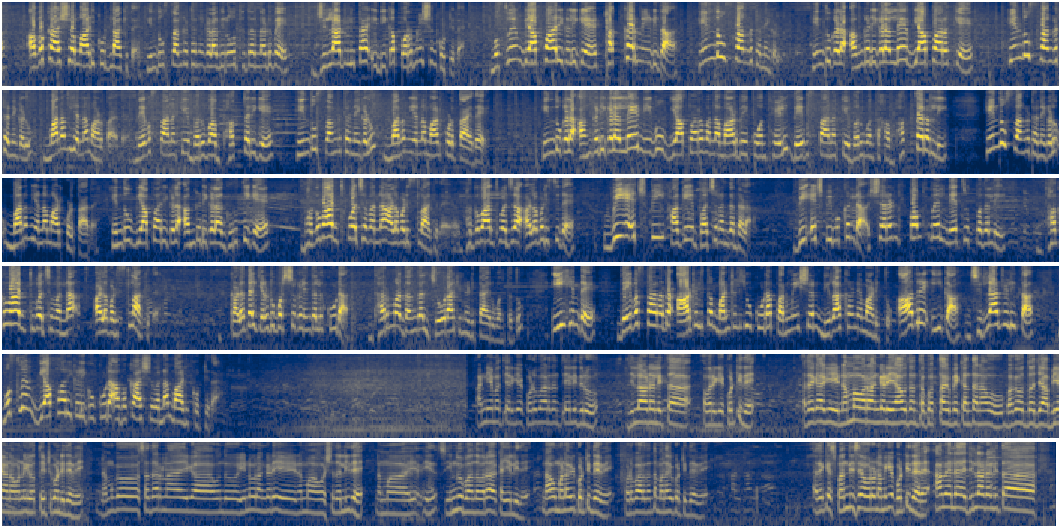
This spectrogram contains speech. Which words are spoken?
ಅವಕಾಶ ಮಾಡಿಕೊಡಲಾಗಿದೆ. ಹಿಂದೂ ಸಂಘಟನೆಗಳ ವಿರೋಧದ ನಡುವೆ ಜಿಲ್ಲಾಡಳಿತ ಇದೀಗ ಪರ್ಮಿಷನ್ ಕೊಟ್ಟಿದೆ. ಮುಸ್ಲಿಂ ವ್ಯಾಪಾರಿಗಳಿಗೆ ಠಕ್ಕರ್ ನೀಡಿದ ಹಿಂದೂ ಸಂಘಟನೆಗಳು. ಹಿಂದೂಗಳ ಅಂಗಡಿಗಳಲ್ಲೇ ವ್ಯಾಪಾರಕ್ಕೆ ಹಿಂದೂ ಸಂಘಟನೆಗಳು ಮನವಿಯನ್ನ ಮಾಡ್ತಾ ಇದೆ. ದೇವಸ್ಥಾನಕ್ಕೆ ಬರುವ ಭಕ್ತರಿಗೆ ಹಿಂದೂ ಸಂಘಟನೆಗಳು ಮನವಿಯನ್ನ ಮಾಡ್ಕೊಳ್ತಾ ಇದೆ. ಹಿಂದೂಗಳ ಅಂಗಡಿಗಳಲ್ಲೇ ನೀವು ವ್ಯಾಪಾರವನ್ನ ಮಾಡಬೇಕು ಅಂತ ಹೇಳಿ ದೇವಸ್ಥಾನಕ್ಕೆ ಬರುವಂತಹ ಭಕ್ತರಲ್ಲಿ ಹಿಂದೂ ಸಂಘಟನೆಗಳು ಮನವಿಯನ್ನ ಮಾಡ್ಕೊಳ್ತಾ ಇದೆ. ಹಿಂದೂ ವ್ಯಾಪಾರಿಗಳ ಅಂಗಡಿಗಳ ಗುರುತಿಗೆ ಭಗವಾನ್ ಧ್ವಜವನ್ನ ಅಳವಡಿಸಲಾಗಿದೆ. ಭಗವಾನ್ ಧ್ವಜ ಅಳವಡಿಸಿದೆ. ವಿಎಚ್ಪಿ ಹಾಗೆ ಬಜರಂಗ ದಳ. ವಿಎಚ್ಪಿ ಮುಖಂಡ ಶರಣ್ ಪಂಪ್ವೆಲ್ ನೇತೃತ್ವದಲ್ಲಿ ಭಗವಾನ್ ಧ್ವಜವನ್ನ ಅಳವಡಿಸಲಾಗಿದೆ. ಕಳೆದ ಎರಡು ವರ್ಷಗಳಿಂದಲೂ ಕೂಡ ಧರ್ಮ ದಂಗಲ್ ಜೋರಾಗಿ ನಡೀತಾ ಇರುವಂಥದ್ದು. ಈ ಹಿಂದೆ ದೇವಸ್ಥಾನದ ಆಡಳಿತ ಮಂಡಳಿಯೂ ಕೂಡ ಪರ್ಮಿಷನ್ ನಿರಾಕರಣೆ ಮಾಡಿತ್ತು. ಆದರೆ ಈಗ ಜಿಲ್ಲಾಡಳಿತ ಮುಸ್ಲಿಂ ವ್ಯಾಪಾರಿಗಳಿಗೂ ಕೂಡ ಅವಕಾಶವನ್ನ ಮಾಡಿಕೊಟ್ಟಿದೆ. ಅನ್ಯಮತಿಯರಿಗೆ ಕೊಡಬಾರ್ದಂತ ಹೇಳಿದರು ಜಿಲ್ಲಾಡಳಿತ ಅವರಿಗೆ ಕೊಟ್ಟಿದೆ. ಅದಕ್ಕಾಗಿ ನಮ್ಮವರ ಅಂಗಡಿ ಯಾವುದಂತ ಗೊತ್ತಾಗಬೇಕಂತ ನಾವು ಭಗವಧ್ವಜ ಅಭಿಯಾನವನ್ನು ಇವತ್ತು ಇಟ್ಟುಕೊಂಡಿದ್ದೇವೆ. ನಮಗೂ ಸಾಧಾರಣ ಈಗ ಒಂದು ಇನ್ನೂರು ಅಂಗಡಿ ನಮ್ಮ ವಶದಲ್ಲಿದೆ. ನಮ್ಮ ಹಿಂದೂ ಬಾಂಧವರ ಕೈಯಲ್ಲಿದೆ. ನಾವು ಮನವಿ ಕೊಟ್ಟಿದ್ದೇವೆ. ಕೊಡಬಾರ್ದಂತ ಮನವಿ ಕೊಟ್ಟಿದ್ದೇವೆ. ಅದಕ್ಕೆ ಸ್ಪಂದಿಸಿ ಅವರು ನಮಗೆ ಕೊಟ್ಟಿದ್ದಾರೆ. ಆಮೇಲೆ ಜಿಲ್ಲಾಡಳಿತ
